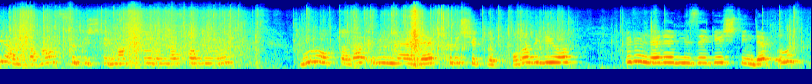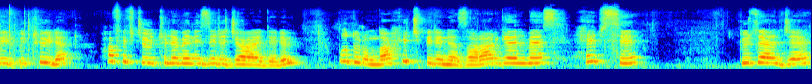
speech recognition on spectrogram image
biraz daha sıkıştırmak zorunda kalıyorum. Bu noktada ürünlerde kırışıklık olabiliyor. Ürünler elinize geçtiğinde ılık bir ütüyle hafifçe ütülemenizi rica ederim. Bu durumda hiçbirine zarar gelmez. Hepsi güzelce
